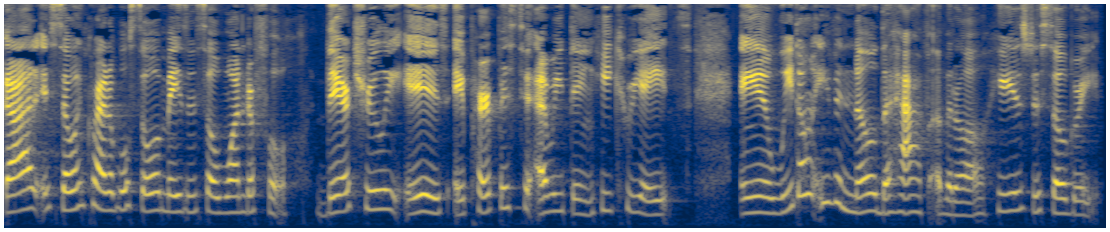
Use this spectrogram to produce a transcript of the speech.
God is so incredible, so amazing, so wonderful. There truly is a purpose to everything He creates, and we don't even know the half of it all. He is just so great.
